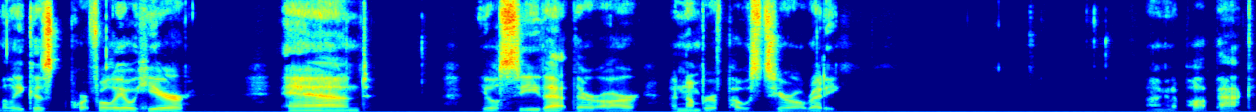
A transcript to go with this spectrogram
Malika's portfolio here and you'll see that there are a number of posts here already. I'm going to pop back.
